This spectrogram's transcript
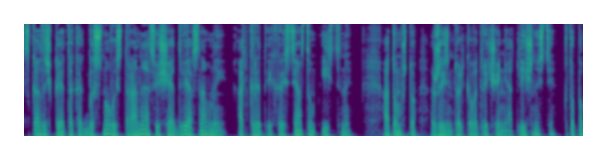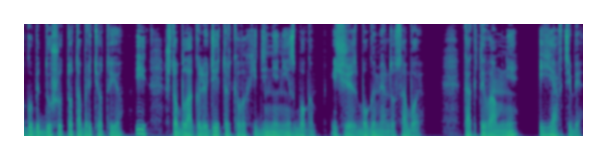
Сказочка эта как бы с новой стороны освещает две основные, открытые христианством истины. О том, что жизнь только в отречении от личности, кто погубит душу, тот обретет ее, и что благо людей только в их единении с Богом и через Бога между собой. Как ты во мне, и я в тебе,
